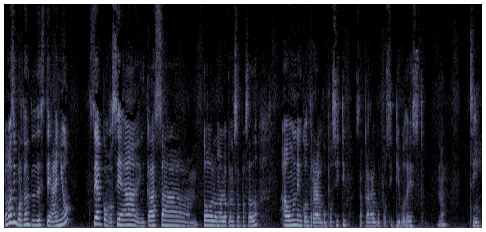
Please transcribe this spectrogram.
Lo más importante de este año, sea como sea, en casa, todo lo malo que nos ha pasado, aún encontrar algo positivo, sacar algo positivo de esto, ¿no? Sí,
